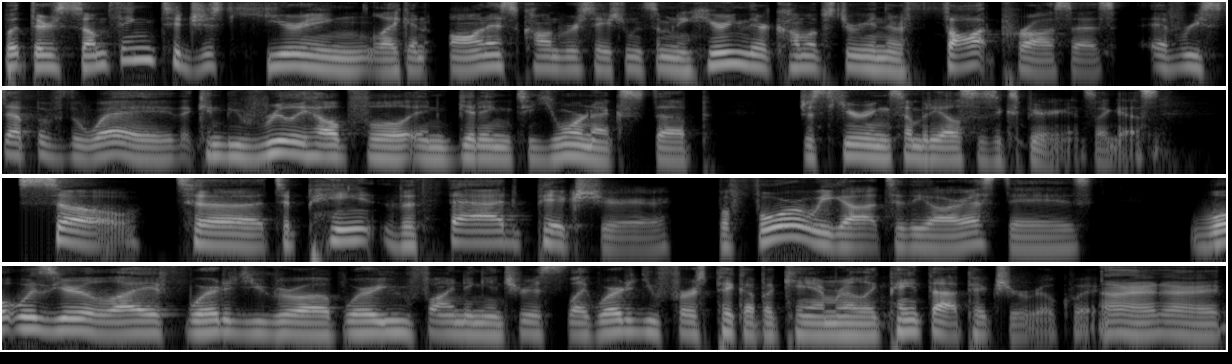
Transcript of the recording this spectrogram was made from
But there's something to just hearing like an honest conversation with somebody, hearing their come up story and their thought process every step of the way that can be really helpful in getting to your next step, just hearing somebody else's experience, I guess. So to to paint the Thad picture before we got to the RS days, what was your life? Where did you grow up? Where are you finding interests? Like, where did you first pick up a camera? Like, paint that picture real quick. all right all right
